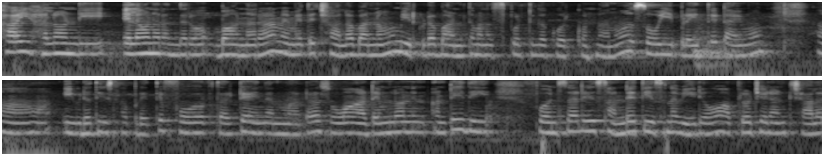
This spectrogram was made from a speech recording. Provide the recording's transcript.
హాయ్ హలో అండి. ఎలా ఉన్నారు అందరూ? బాగున్నారా? మేమైతే చాలా బాగున్నాము. మీరు కూడా బాగుంటే మనస్ఫూర్తిగా కోరుకుంటున్నాను. సో ఇప్పుడైతే టైము ఈ వీడియో తీసినప్పుడైతే ఫోర్ థర్టీ అయిందనమాట సో ఆ టైంలో నేను అంటే ఇది పోయినసారి సండే తీసిన వీడియో అప్లోడ్ చేయడానికి చాలా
